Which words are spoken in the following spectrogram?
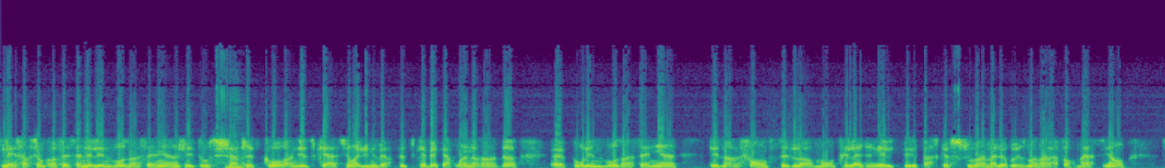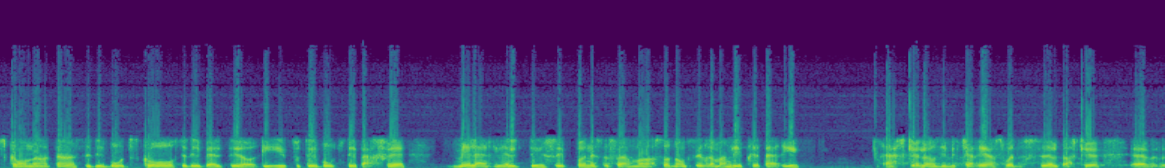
l'insertion professionnelle des nouveaux enseignants. J'ai été aussi chargé de cours en éducation à l'Université du Québec à Rouen-Noranda euh, pour les nouveaux enseignants. Et dans le fond, c'est de leur montrer la réalité parce que souvent, malheureusement, dans la formation, ce qu'on entend, c'est des beaux discours, c'est des belles théories, tout est beau, tout est parfait. Mais la réalité, c'est pas nécessairement ça. Donc, c'est vraiment de les préparer à ce que leur début de carrière soit difficile parce que, euh,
